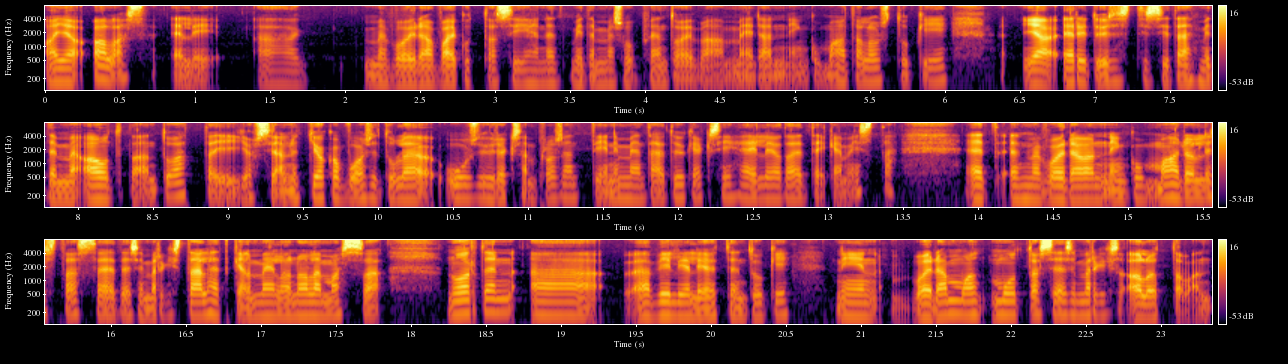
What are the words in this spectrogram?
ajaa alas. Eli äh, me voidaan vaikuttaa siihen, että miten me subventoidaan meidän niin kuin maataloustukia ja erityisesti sitä, että miten me autetaan tuottajia. Jos siellä nyt joka vuosi tulee uusi 9 prosenttia, niin meidän täytyy keksiä heille jotain tekemistä. Että et me voidaan niin kuin mahdollistaa se, että esimerkiksi tällä hetkellä meillä on olemassa nuorten ää, viljelijöiden tuki, niin voidaan mu- muuttaa se esimerkiksi aloittavan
